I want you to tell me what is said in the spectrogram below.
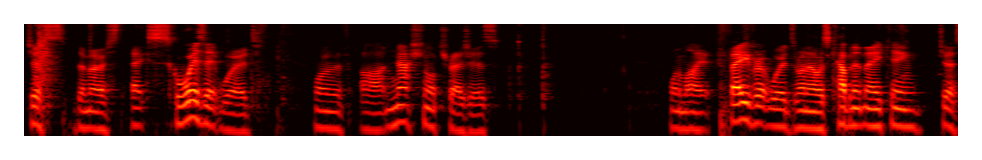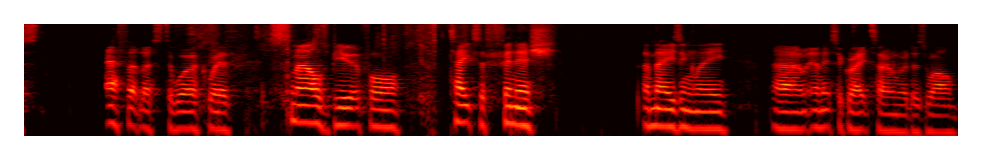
Just the most exquisite wood, one of our national treasures. One of my favourite woods when I was cabinet making, just effortless to work with, smells beautiful, takes a finish amazingly, um, and it's a great tone wood as well.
